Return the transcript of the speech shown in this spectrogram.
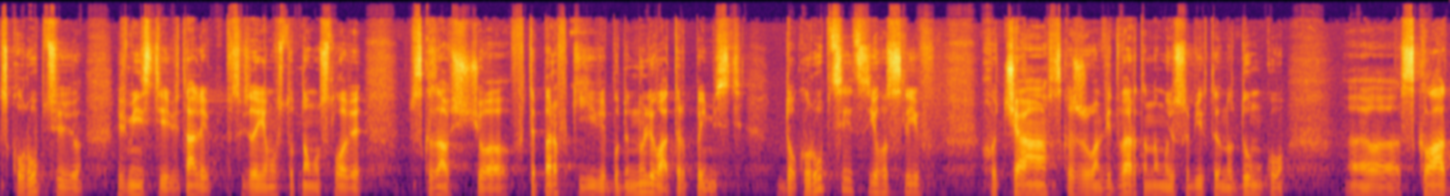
з корупцією в місті. Віталій в своєму вступному слові сказав, що тепер в Києві буде нульова терпимість до корупції, з його слів. Хоча, скажу вам відверто, на мою суб'єктивну думку, склад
